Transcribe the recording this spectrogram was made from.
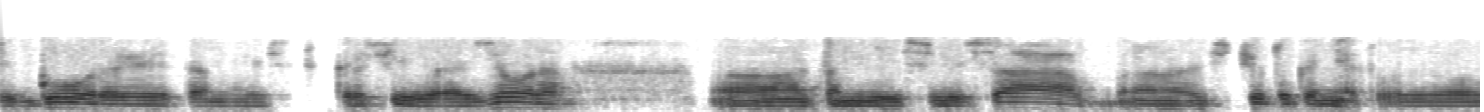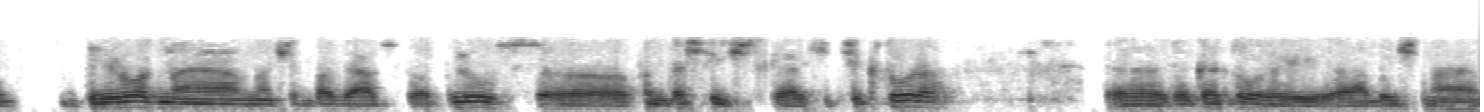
горы, там есть красивые озера, э, там есть леса, э, чего только нет. Природное значит, богатство, плюс фантастическая архитектура – за который обычно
